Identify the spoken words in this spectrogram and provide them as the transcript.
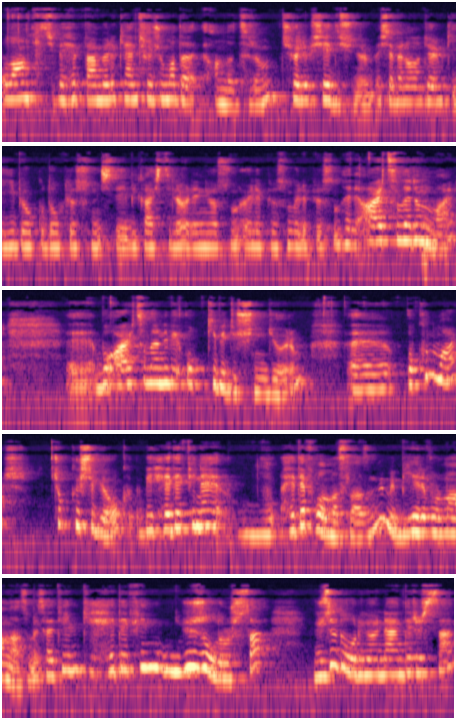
olan hiçbir hep ben böyle kendi çocuğuma da anlatırım. Şöyle bir şey düşünüyorum. İşte ben ona diyorum ki iyi bir okulda okuyorsun, işte birkaç dil öğreniyorsun, öyle yapıyorsun, böyle yapıyorsun. Hani artıların var. Bu artılarını bir ok gibi düşün diyorum. Okun var çok güçlü bir ok. Bir hedefine hedef olması lazım değil mi? Bir yere vurman lazım. Mesela diyelim ki hedefin 100 olursa 100'e doğru yönlendirirsen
